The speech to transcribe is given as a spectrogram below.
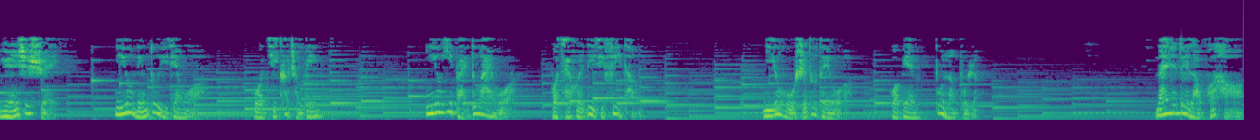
女人是水，你用零度遇见我，我即刻成冰。”你用一百度爱我，我才会立即沸腾；你用五十度对我，我便不冷不热。男人对老婆好，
